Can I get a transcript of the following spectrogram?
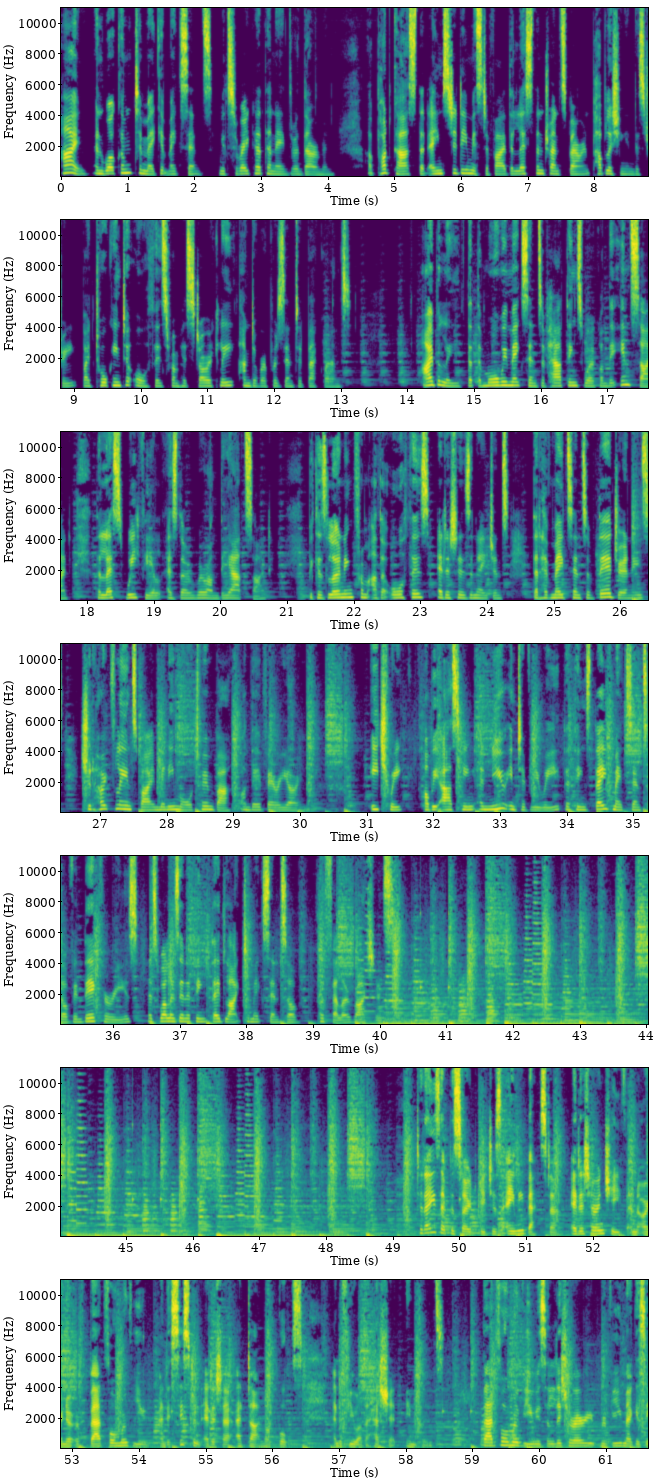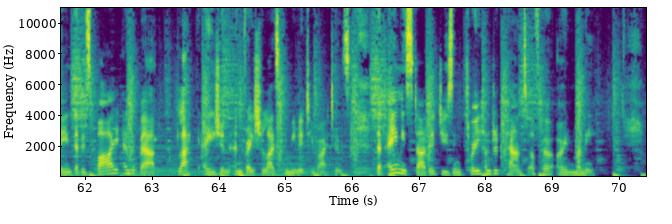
Hi, and welcome to Make It Make Sense with Surekha Thanendran Tharaman, a podcast that aims to demystify the less than transparent publishing industry by talking to authors from historically underrepresented backgrounds. I believe that the more we make sense of how things work on the inside, the less we feel as though we're on the outside because learning from other authors, editors, and agents that have made sense of their journeys should hopefully inspire many more to embark on their very own. Each week, I'll be asking a new interviewee the things they've made sense of in their careers, as well as anything they'd like to make sense of for fellow writers. Today's episode features Amy Baxter, editor in chief and owner of Bad Form Review and assistant editor at Dialogue Books, and a few other Hachette imprints. Bad Form Review is a literary review magazine that is by and about Black, Asian, and racialised community writers that Amy started using £300 of her own money.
